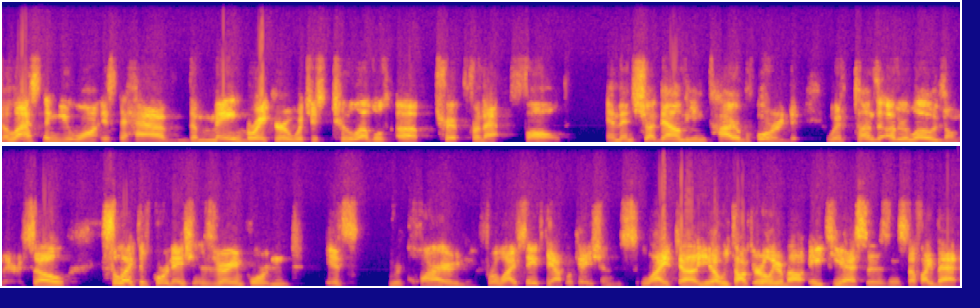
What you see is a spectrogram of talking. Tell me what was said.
the last thing you want is to have the main breaker, which is two levels up, trip for that fault and then shut down the entire board with tons of other loads on there. So selective coordination is very important. It's required for life safety applications like uh, you know we talked earlier about ATSs and stuff like that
